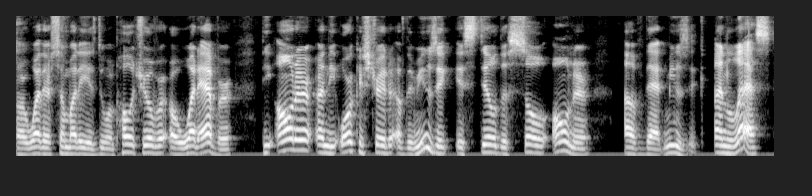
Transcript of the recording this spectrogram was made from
or whether somebody is doing poetry over it or whatever, the owner and the orchestrator of the music is still the sole owner of that music, unless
